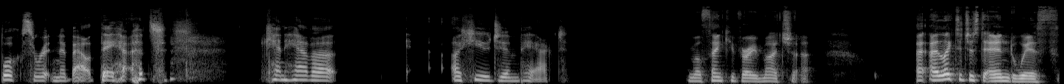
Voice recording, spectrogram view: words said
books written about that can have a a huge impact. Well thank you very much. Uh, I, I like to just end with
